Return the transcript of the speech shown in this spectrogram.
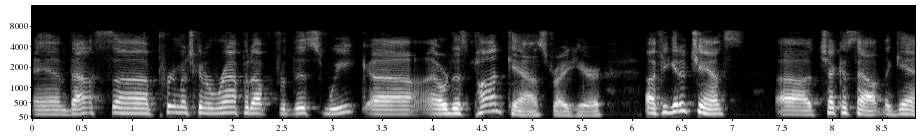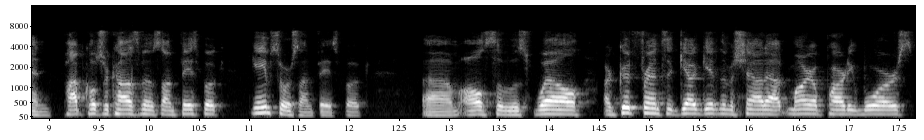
And that's uh, pretty much going to wrap it up for this week uh, or this podcast right here. Uh, if you get a chance, uh, check us out. Again, Pop Culture Cosmos on Facebook, Game Source on Facebook. Um, also, as well, our good friends at give, them a shout out, Mario Party Wars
